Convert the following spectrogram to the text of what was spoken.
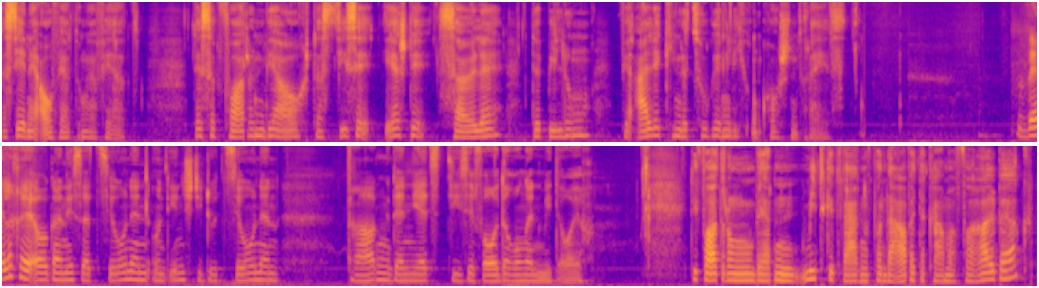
dass sie eine Aufwertung erfährt. Deshalb fordern wir auch, dass diese erste Säule der Bildung für alle Kinder zugänglich und kostenfrei ist. Welche Organisationen und Institutionen tragen denn jetzt diese Forderungen mit euch? Die Forderungen werden mitgetragen von der Arbeiterkammer Vorarlberg,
